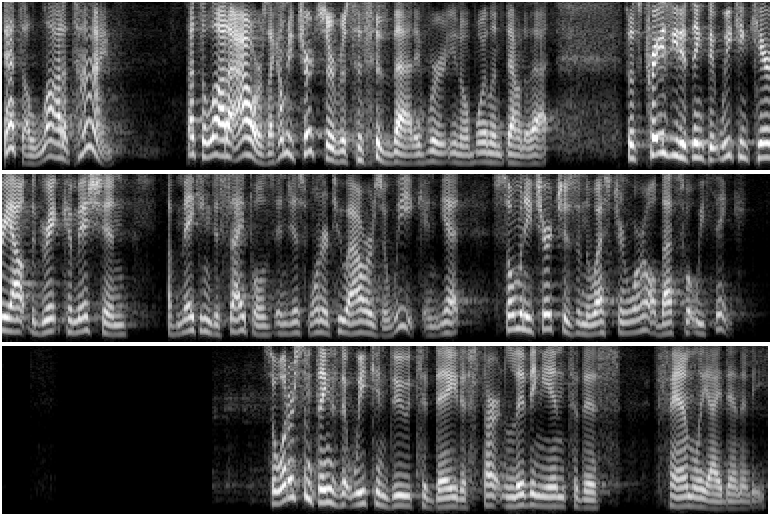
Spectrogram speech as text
That's a lot of time. That's a lot of hours. Like how many church services is that if we're, you know, boiling it down to that? So it's crazy to think that we can carry out the great commission of making disciples in just 1 or 2 hours a week and yet so many churches in the western world that's what we think. So what are some things that we can do today to start living into this family identity?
